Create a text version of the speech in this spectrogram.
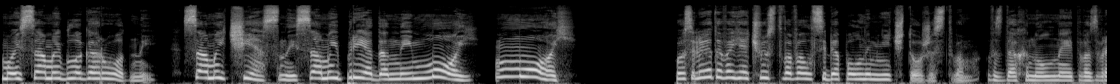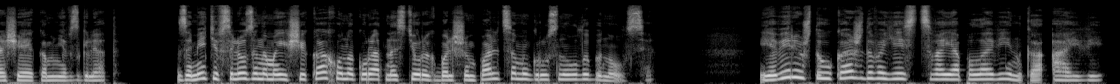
мой самый благородный, самый честный, самый преданный, мой, мой. После этого я чувствовал себя полным ничтожеством, вздохнул Нейт, возвращая ко мне взгляд. Заметив слезы на моих щеках, он аккуратно стер их большим пальцем и грустно улыбнулся. «Я верю, что у каждого есть своя половинка, Айви.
